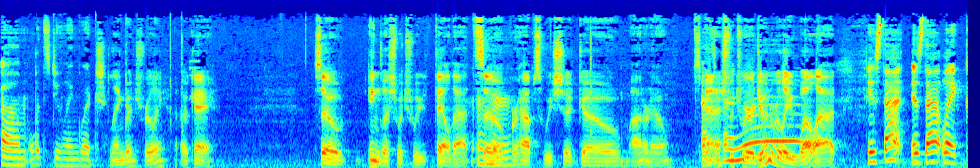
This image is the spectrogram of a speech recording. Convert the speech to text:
Um, let's do language. Language, really? Okay. So English, which we failed at. So perhaps we should go. I don't know Spanish, which we were doing really well at. Is that is that like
